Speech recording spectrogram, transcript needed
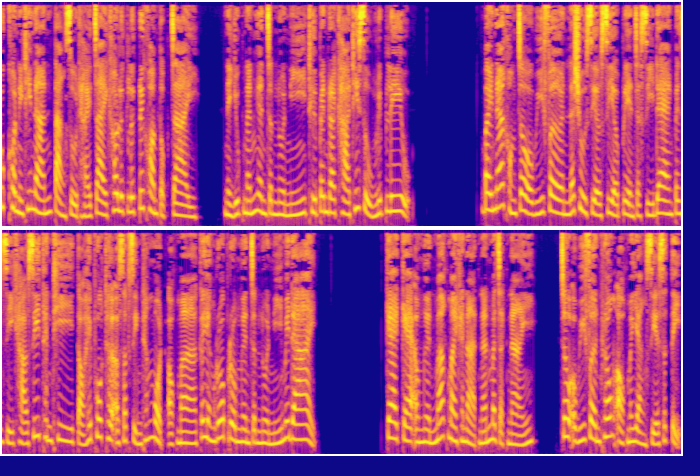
ทุกคนในที่นั้นต่างสูดหายใจเข้าลึกๆด้วยความตกใจ ในยุคนั้นเงินจำนวนนี้ถือเป็นราคาที่สูงลิบลิ่วใบหน้าของโจวีเฟิร์นและชูเสี่ยวเสี่ยวเปลี่ยนจากสีแดงเป็นสีขาวซีดทันที ต่อให้พวกเธอเอาทรัพย์สินทั้งหมดออกมาก็ยังรวบรวมเงินจำนวนนี้ไม่ได้ แกแกเอาเงินมากมายขนาดนั้นมาจากไหน โจอวีเฟินโพล่งออกมาอย่างเสียสติ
